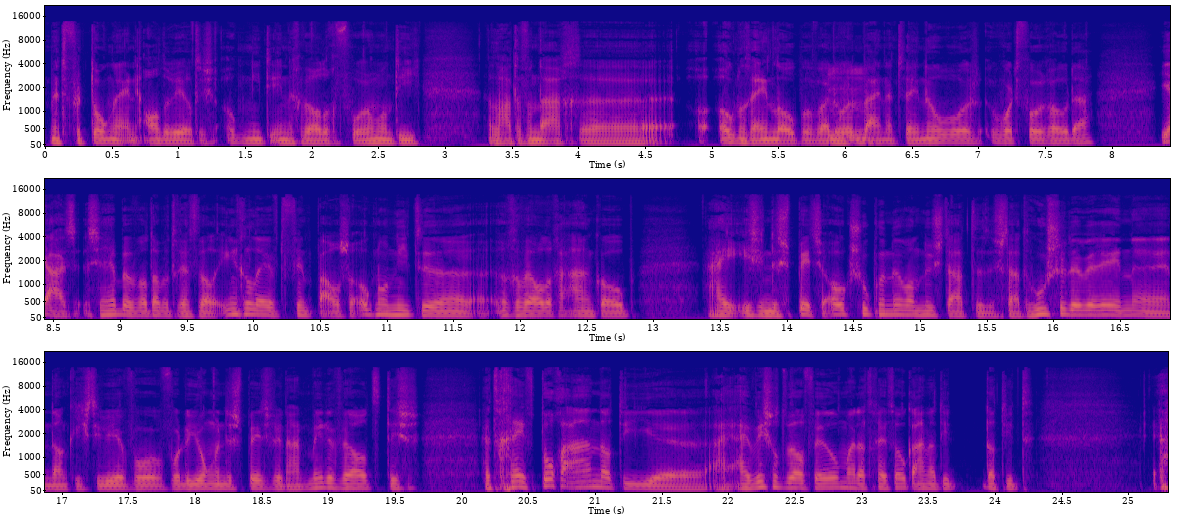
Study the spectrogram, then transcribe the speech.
met Vertongen en al de wereld is ook niet in geweldige vorm. Want die laten vandaag uh, ook nog één lopen, waardoor mm -hmm. het bijna 2-0 wordt, wordt voor Roda. Ja, ze, ze, hebben wat dat betreft wel ingeleverd. Vindt Paulsen ook nog niet een geweldige aankoop. Hij is in de spits ook zoekende, want nu staat, staat Hoesen er weer in. en dan kiest hij weer voor, voor de jongen in de spits, weer naar het middenveld. Het, is, het geeft toch aan dat hij, hij... Hij wisselt wel veel, maar dat geeft ook aan dat hij, dat hij het ja,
